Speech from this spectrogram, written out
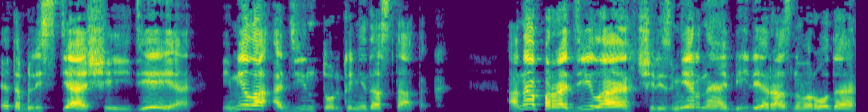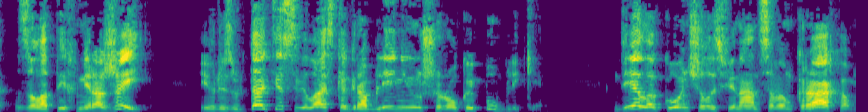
Эта блестящая идея имела один только недостаток – она породила чрезмерное обилие разного рода золотых миражей и в результате свелась к ограблению широкой публики. Дело кончилось финансовым крахом,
